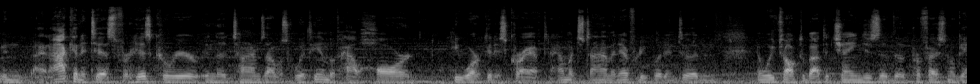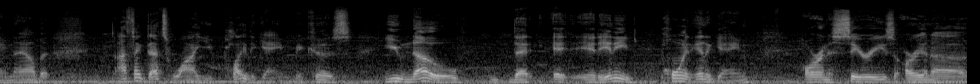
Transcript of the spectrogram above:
and I can attest for his career in the times I was with him of how hard he worked at his craft and how much time and effort he put into it, and and we've talked about the changes of the professional game now, but I think that's why you play the game because you know that at, at any point in a game or in a series or in a,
